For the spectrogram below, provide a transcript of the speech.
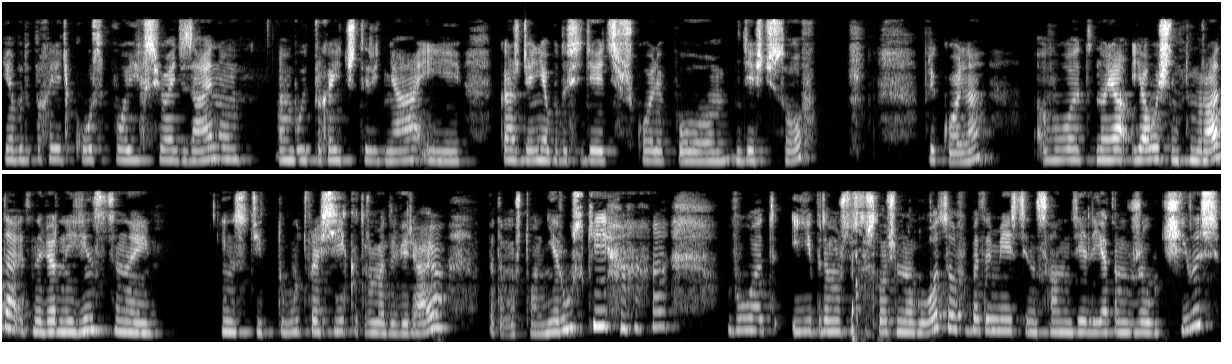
Я буду проходить курс по XUI дизайну. Он будет проходить 4 дня, и каждый день я буду сидеть в школе по 10 часов. Прикольно. Вот, но я, я очень этому рада. Это, наверное, единственный институт в России, которому я доверяю, потому что он не русский. Вот. И потому что слышала очень много отзывов об этом месте. На самом деле я там уже училась,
